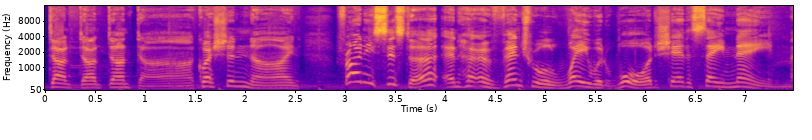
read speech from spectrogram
Dun dun dun dun. Question 9. Phryne's sister and her eventual wayward ward share the same name.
